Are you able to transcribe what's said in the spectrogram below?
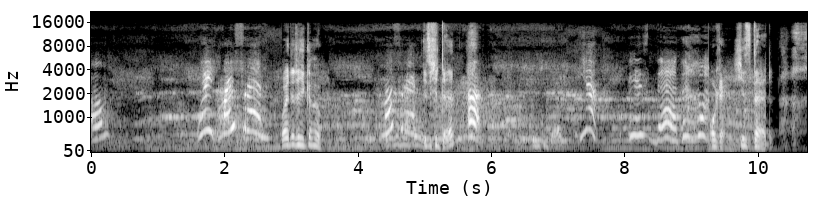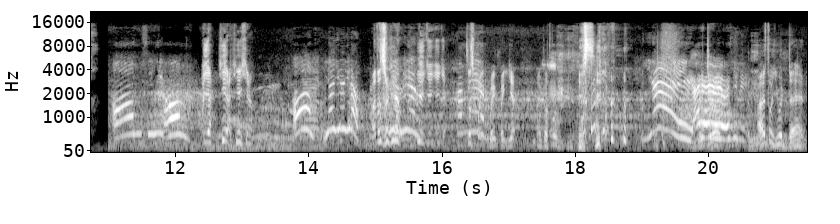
Om. Wait, my friend. Where did he go? My friend. Is he dead? Uh, is he dead? yeah, he's dead. Okay, he's dead. Um, om, sini om. Oh, yeah, here, here, here. Om, ya, ya, ya. Oh, ah, that's okay. Here, Yeah, here. yeah, yeah, yeah. Just wait, wait, wait. Yeah, I got. Him. Yes. Yay! Ayo, job. ayo, ayo. I thought you were dead.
